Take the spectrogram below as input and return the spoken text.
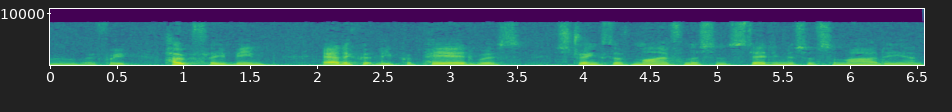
Well, if we hopefully been adequately prepared with strength of mindfulness and steadiness of samadhi and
